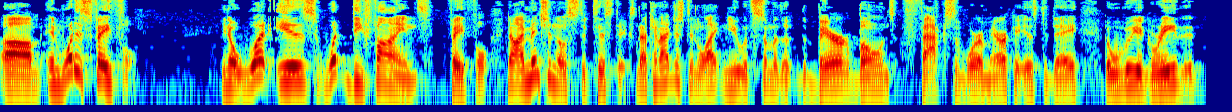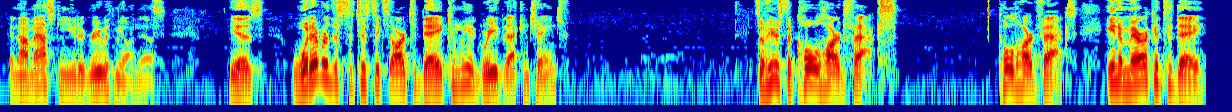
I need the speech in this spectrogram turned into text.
Um, and what is faithful? You know, what is, what defines faithful? Now, I mentioned those statistics. Now, can I just enlighten you with some of the, the bare bones facts of where America is today? But we agree that, and I'm asking you to agree with me on this, is whatever the statistics are today, can we agree that that can change? So here's the cold hard facts. Cold hard facts. In America today,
